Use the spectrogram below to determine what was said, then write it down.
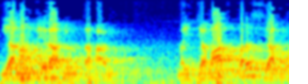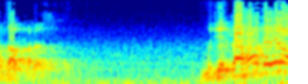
یہاں میرا امتحان میں جماعت پرس یا خدا پرس مجھے کہا گیا،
